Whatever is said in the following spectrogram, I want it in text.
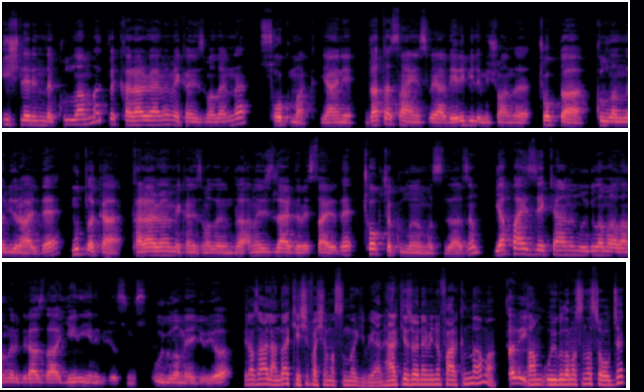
işlerinde kullanmak ve karar verme mekanizmalarına sokmak. Yani data science veya veri bilimi şu anda çok daha kullanılabilir halde. Mutlaka karar verme mekanizmalarında, analizlerde vesairede çokça kullanılması lazım. Yapay zekanın uygulama alanları biraz daha yeni yeni biliyorsunuz uygulamaya giriyor. Biraz halen daha keşif aşamasında gibi yani. Herkes öneminin farkında ama Tabii tam uygulaması nasıl olacak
